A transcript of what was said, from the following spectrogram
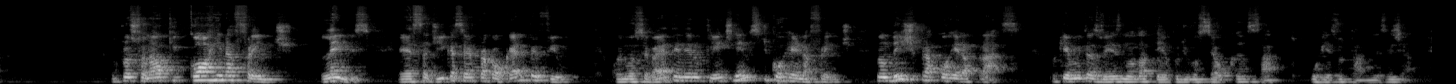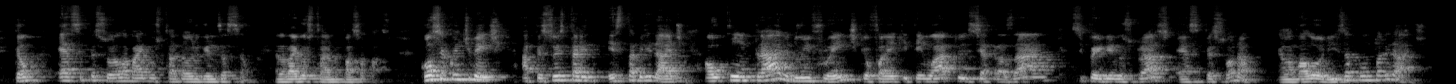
Um profissional que corre na frente. Lembre-se, essa dica serve para qualquer perfil. Quando você vai atender um cliente, lembre-se de correr na frente. Não deixe para correr atrás, porque muitas vezes não dá tempo de você alcançar o resultado desejado. Então, essa pessoa ela vai gostar da organização, ela vai gostar do passo a passo. Consequentemente, a pessoa está estabilidade, ao contrário do influente, que eu falei que tem o hábito de se atrasar, se perder nos prazos, essa pessoa não. Ela valoriza a pontualidade.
